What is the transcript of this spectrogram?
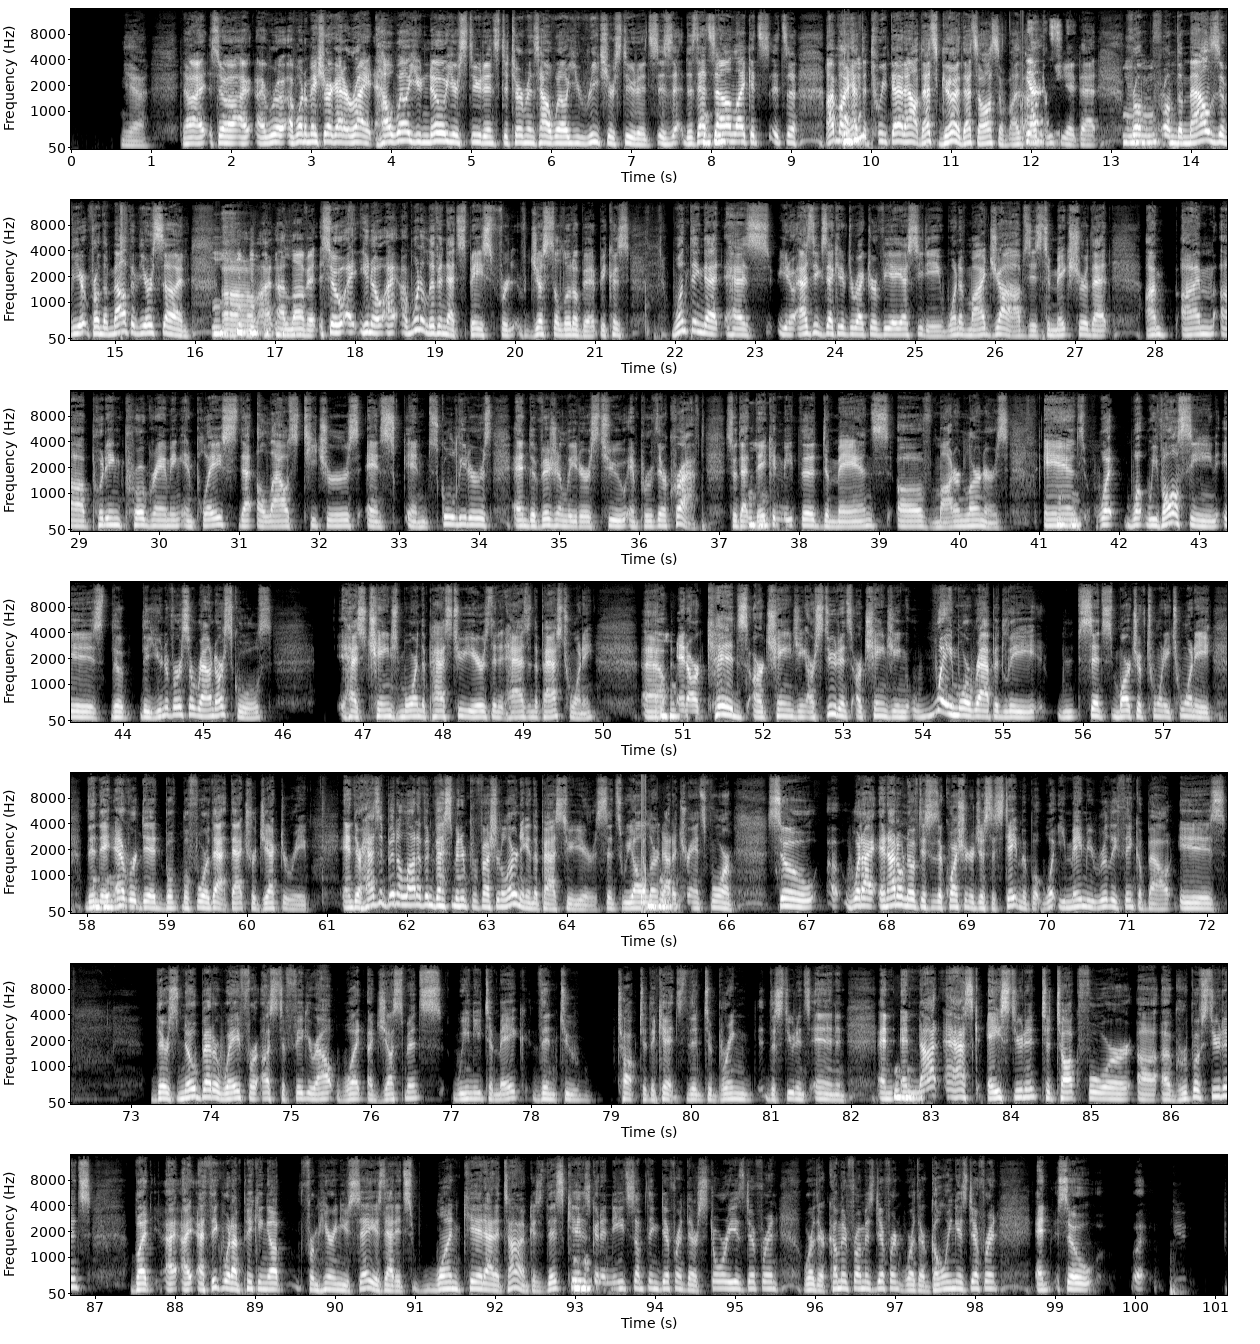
Yeah. No, I, so I I, re- I want to make sure I got it right. How well you know your students determines how well you reach your students. Is that, does that mm-hmm. sound like it's it's a? I might mm-hmm. have to tweet that out. That's good. That's awesome. I, yes. I appreciate that mm-hmm. from from the mouths of your from the mouth of your son. Mm-hmm. Um, I, I, love it. So I, you know, I, I want to live in that space for just a little bit because one thing that has you know, as the executive director of VASCD, one of my jobs is to make sure that I'm I'm uh, putting programming in place that allows teachers and and school leaders and division leaders to improve their craft so that mm-hmm. they can meet the demands of modern learners. And mm-hmm. what what we've all seen is the the universe around our schools has changed more in the past two years than it has in the past 20 uh, mm-hmm. and our kids are changing our students are changing way more rapidly since March of 2020 than mm-hmm. they ever did b- before that, that trajectory. And there hasn't been a lot of investment in professional learning in the past two years since we all learned how to mm-hmm. transform. So, uh, what I, and I don't know if this is a question or just a statement, but what you made me really think about is there's no better way for us to figure out what adjustments we need to make than to talk to the kids than to bring the students in and and mm-hmm. and not ask a student to talk for uh, a group of students but I, I think what I'm picking up from hearing you say is that it's one kid at a time because this kid mm-hmm. is going to need something different. Their story is different. Where they're coming from is different. Where they're going is different. And so, uh,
